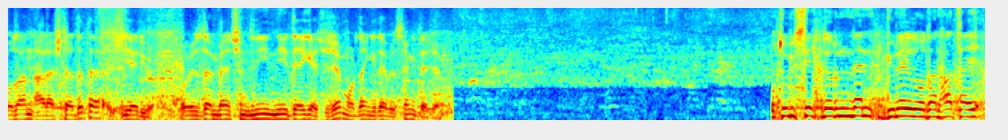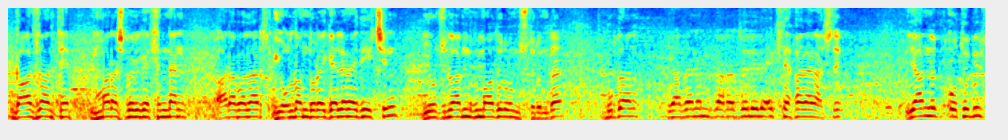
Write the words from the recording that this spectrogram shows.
Olan araçlarda da yer yok. O yüzden ben şimdi Ni- Niğde'ye geçeceğim. Oradan gidebilsem gideceğim. Otobüs sektöründen Güneydoğu'dan Hatay, Gaziantep, Maraş bölgesinden arabalar yoldan dolayı gelemediği için yolcularımız mağdur olmuş durumda. Buradan yazenimiz aracılığıyla ek seferler açtık. Yalnız otobüs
